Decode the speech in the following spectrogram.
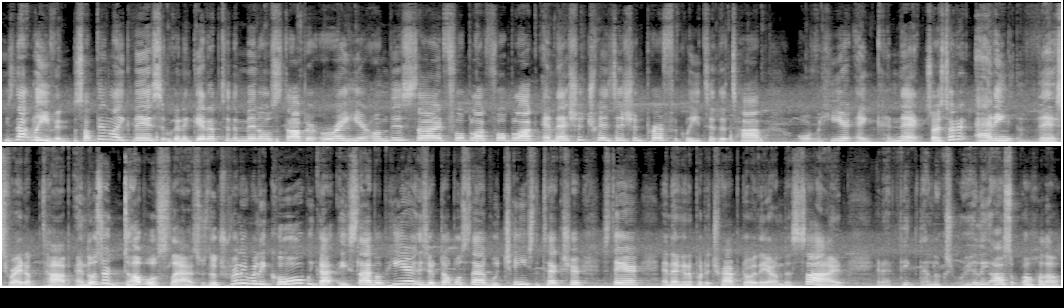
He's not leaving. So something like this, we're going to get up to the middle, stop it right here on this side, full block, full block, and that should transition perfectly to the top over here and connect. So I started adding this right up top, and those are double slabs, which looks really, really cool. We got a slab up here. These are double slabs. We change the texture, stair, and then I'm going to put a trapdoor there on the side, and I think that looks really awesome. Oh, hello.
